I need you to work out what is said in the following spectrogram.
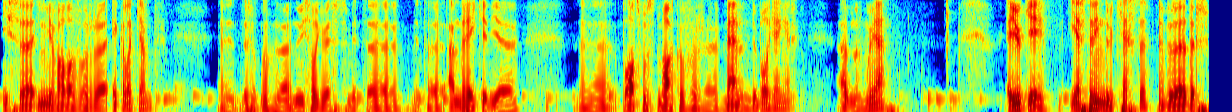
is eh, ingevallen voor eh Ekkelenkamp. Eh, er is ook nog eh, een wissel geweest met, eh met eh Andrejke, die eh, eh, plaats moest maken voor eh mijn dubbelganger uit Narmoeia. Ejuke, eerste indruk gasten. Hebben we er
